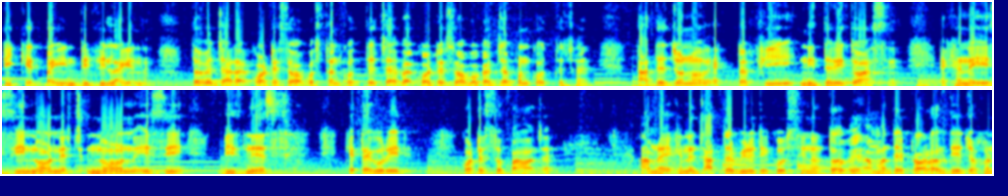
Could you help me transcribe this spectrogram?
টিকিট বা এন্ট্রি ফি লাগে না। তবে যারা কটেজে অবস্থান করতে চায় বা কটেজে অবকাশ যাপন করতে চায়, তাদের জন্য একটা ফি নির্ধারিত আছে। এখানে AC non non AC business ক্যাটাগরির কটেজও পাওয়া যায়। আমরা এখানে যাত্রা বিরতি করছি না, তবে আমাদের টরাল দিয়ে যখন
